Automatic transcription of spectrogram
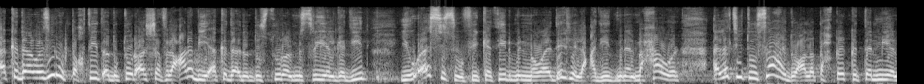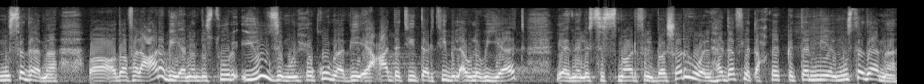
أكد وزير التخطيط الدكتور أشرف العربي أكد أن الدستور المصري الجديد يؤسس في كثير من مواده للعديد من المحاور التي تساعد على تحقيق التنمية المستدامة. وأضاف العربي أن الدستور يلزم الحكومة بإعادة ترتيب الأولويات لأن الاستثمار في البشر هو الهدف لتحقيق التنمية المستدامة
